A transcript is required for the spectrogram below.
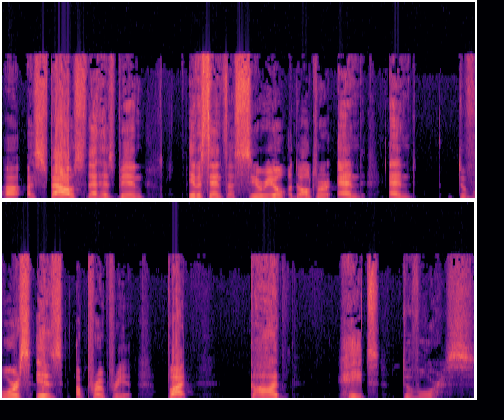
a spouse that has been in a sense, a serial adulterer, and, and divorce is appropriate. But God hates divorce.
